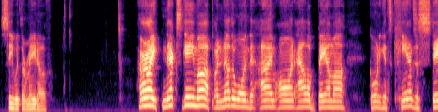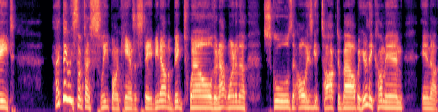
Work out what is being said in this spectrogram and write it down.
see what they're made of. All right, next game up, another one that I'm on Alabama going against Kansas State. I think we sometimes sleep on Kansas State being out in the Big 12. They're not one of the schools that always get talked about, but here they come in in a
